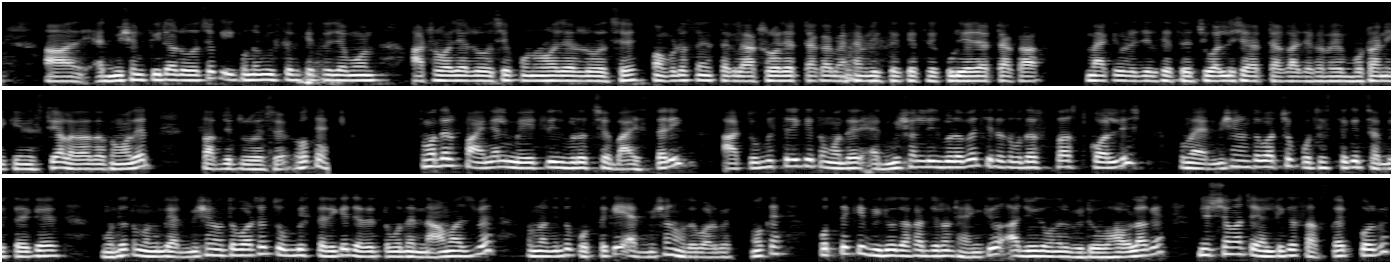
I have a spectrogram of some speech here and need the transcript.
অ্যাডমিশন ফিটা রয়েছে। ইকোনমিক্সের ক্ষেত্রে যেমন আঠেরো হাজার রয়েছে, পনেরো হাজার রয়েছে কম্পিউটার সায়েন্স থাকলে আঠেরো হাজার টাকা ম্যাথামেটিক্সের ক্ষেত্রে কুড়ি হাজার টাকা ম্যাকিওলজির ক্ষেত্রে চুয়াল্লিশ হাজার টাকা যেখানে বোটানি কেমিস্ট্রি আলাদা আলাদা তোমাদের সাবজেক্ট রয়েছে ওকে তোমাদের ফাইনাল মেরিট লিস্ট বেরোচ্ছে বাইশ তারিখ, আর চব্বিশ তারিখে তোমাদের অ্যাডমিশন লিস্ট বেরোবে, যেটা তোমাদের ফার্স্ট কল লিস্ট তোমরা অ্যাডমিশন হতে পারছ পঁচিশ থেকে ছাব্বিশ তারিখের মধ্যে, তোমরা কিন্তু অ্যাডমিশন হতে পারছ চব্বিশ তারিখে যাদের তোমাদের নাম আসবে, তোমরা কিন্তু প্রত্যেকেই অ্যাডমিশন হতে পারবে ওকে প্রত্যেককে ভিডিও দেখার জন্য থ্যাংক ইউ আর যদি তোমাদের ভিডিও ভালো লাগে, নিশ্চয়ই আমার চ্যানেলটিকে সাবস্ক্রাইব করবে।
